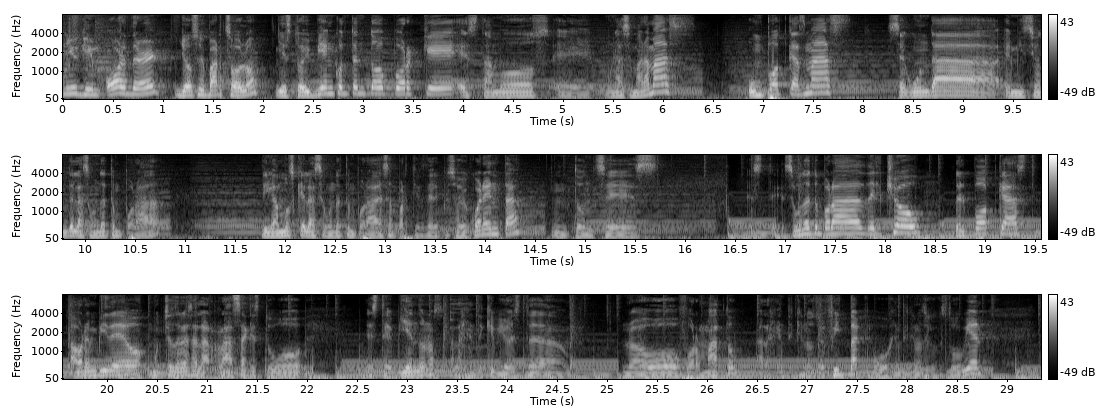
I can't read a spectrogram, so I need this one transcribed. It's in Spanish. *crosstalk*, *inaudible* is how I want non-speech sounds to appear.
New Game Order. Yo soy Bart Solo y estoy bien contento porque estamos eh, una semana más, un podcast más, segunda emisión de la segunda temporada. Digamos que la segunda temporada es a partir del episodio 40. Entonces, este, segunda temporada del show, del podcast, ahora en video. Muchas gracias a la raza que estuvo este, viéndonos, a la gente que vio este nuevo formato, a la gente que nos dio feedback, hubo gente que nos dijo que estuvo bien,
